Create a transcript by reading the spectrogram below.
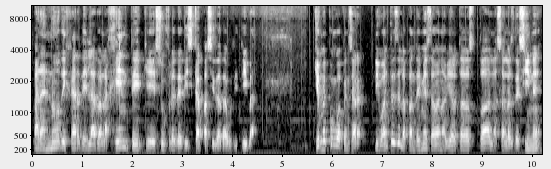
para no dejar de lado a la gente que sufre de discapacidad auditiva. Yo me pongo a pensar, digo, antes de la pandemia estaban abiertas todas las salas de cine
